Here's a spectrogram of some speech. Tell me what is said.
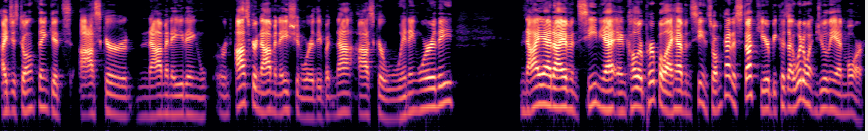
I just don't think it's Oscar nominating or Oscar nomination worthy, but not Oscar winning worthy. Nyad I haven't seen yet, and Color Purple I haven't seen. So I'm kind of stuck here because I would have went Julianne Moore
